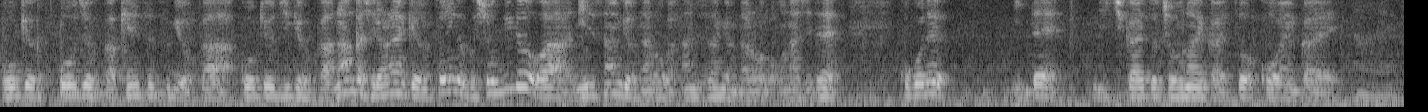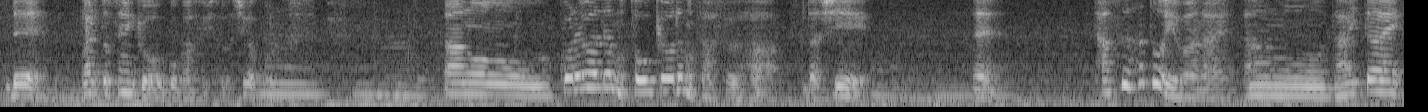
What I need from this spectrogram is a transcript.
工業工場か建設業か公共事業かなんか知らないけどとにかく職業は二次産業になろうが三次産業になろうが同じでここでいて自治会と町内会と後援会で割と選挙を動かす人たちがこれです。あのこれはでも東京でも多数派だし、ええ、多数派とは言わない。あの大体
